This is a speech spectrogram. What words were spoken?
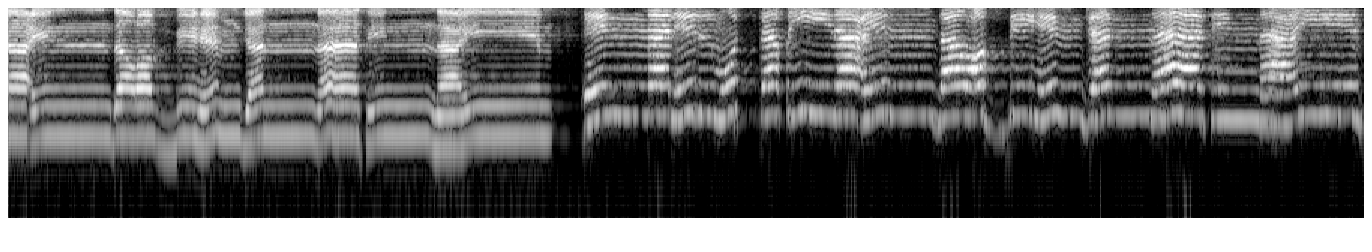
عند ربهم جنات النعيم. إن للمتقين عند ربهم جنات النعيم.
